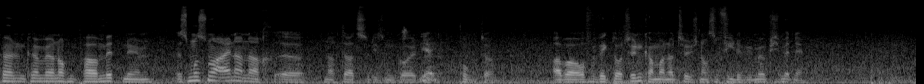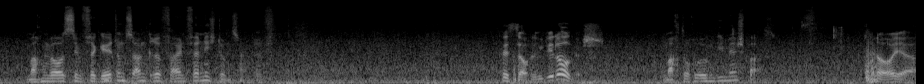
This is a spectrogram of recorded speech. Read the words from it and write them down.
können, können wir noch ein paar mitnehmen. Es muss nur einer nach, äh, nach da zu diesem goldenen Ja. Punkt da. Aber auf dem Weg dorthin kann man natürlich noch so viele wie möglich mitnehmen. Machen wir aus dem Vergeltungsangriff einen Vernichtungsangriff. Ist auch irgendwie logisch. Macht auch irgendwie mehr Spaß. Oh ja.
